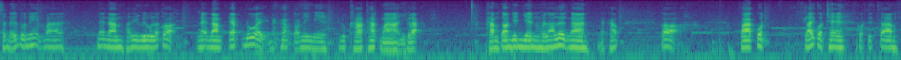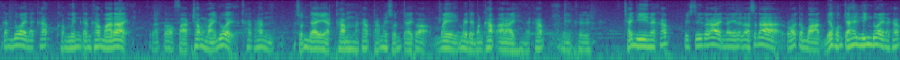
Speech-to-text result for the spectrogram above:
เสนอตัวนี้มาแนะนำรีวิวแล้วก็แนะนำแอปด้วยนะครับ ตอนนี้มีลูกค้าทักมาอีกแล้วทำตอนเย็นๆเวลาเลิกงานนะครับ ก็ฝากกด ไลค์กดแชร์ กดติดตามกันด้วยนะครับ คอมเมนต์กันเข้ามาได้ แล้วก็ฝากช่องใหม่ด้วย ถ้าท่านสนใจอยากทำนะครับถ้าไม่สนใจก็ไม่ไม่ได้บังคับอะไรนะครับนี่คือใช้ดีนะครับ ไปซื้อก็ได้ใน Lazada ร้อยกว่าบาท เดี๋ยวผมจะให้ลิงก์ด้วยนะครับ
